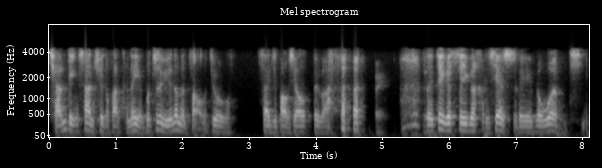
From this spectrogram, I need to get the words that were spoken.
强顶上去的话，可能也不至于那么早就赛季报销，对吧？对。所以这个是一个很现实的一个问题。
